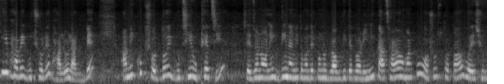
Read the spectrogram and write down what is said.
কীভাবে গুছোলে ভালো লাগবে। আমি খুব সদ্যই গুছিয়ে উঠেছি, সেজন্য অনেক দিন আমি তোমাদের কোনো ব্লগ দিতে পারিনি। তাছাড়াও আমার খুব অসুস্থতাও হয়েছিল,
